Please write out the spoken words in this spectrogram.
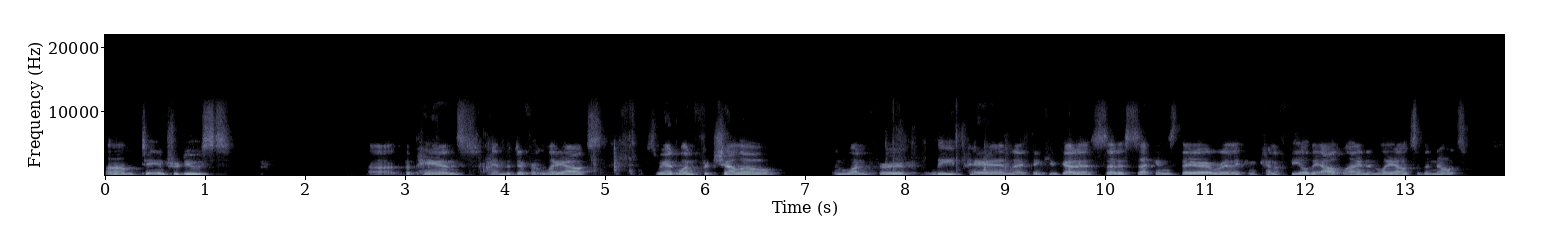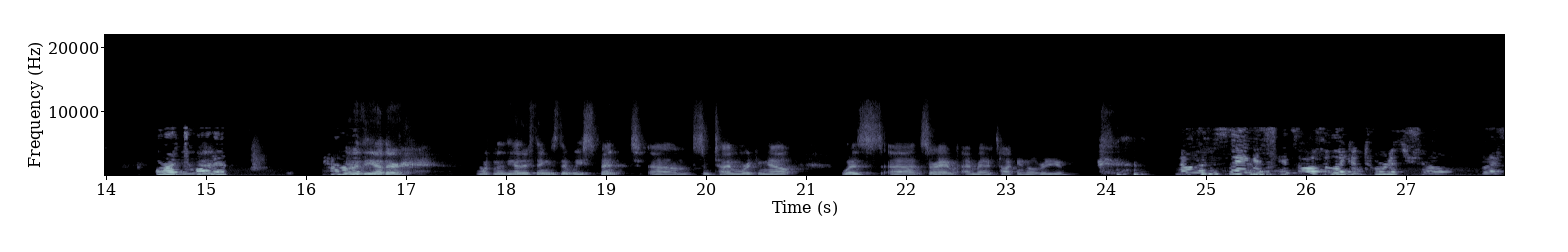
um, to introduce uh, the pans and the different layouts. So we had one for cello and one for lead pan. I think you've got a set of seconds there where they can kind of feel the outline and layouts of the notes. Or a tortoise. One of the other one of the other things that we spent um, some time working out was uh, sorry, I'm, I talking over you? no, I was just saying it's it's also like a tortoise shell, but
